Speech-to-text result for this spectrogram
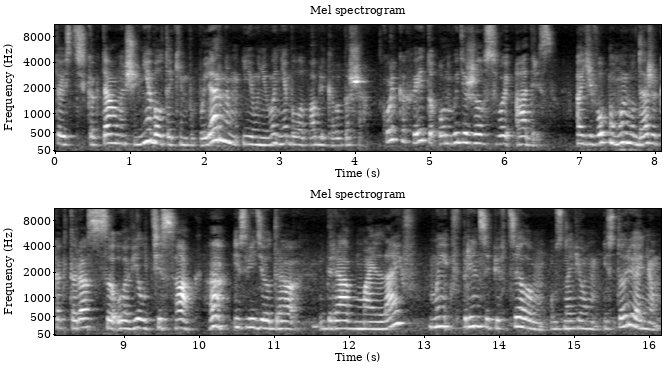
то есть когда он еще не был таким популярным и у него не было паблика ВПШ. Сколько хейта он выдержал в свой адрес. А его, по-моему, даже как-то раз ловил Тесак. А, из видео Dra Draw My Life мы, в принципе, в целом узнаем историю о нем.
